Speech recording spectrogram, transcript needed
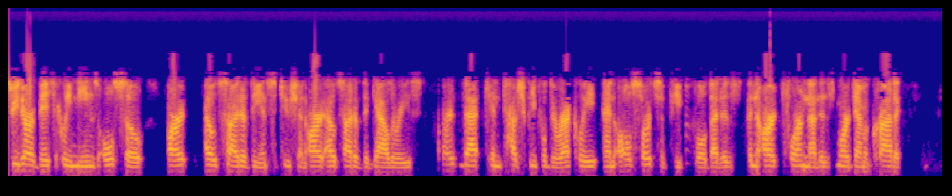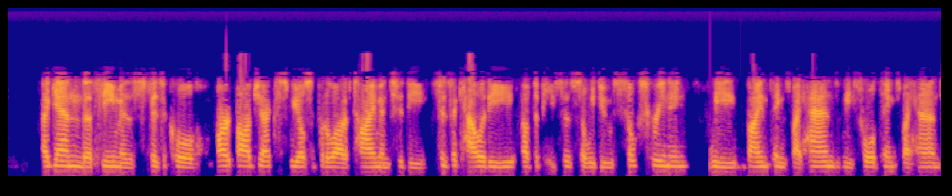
Street art basically means also art outside of the institution, art outside of the galleries, art that can touch people directly and all sorts of people. That is an art form that is more democratic Again, the theme is physical art objects. We also put a lot of time into the physicality of the pieces. So we do silk screening. We bind things by hand. We fold things by hand.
